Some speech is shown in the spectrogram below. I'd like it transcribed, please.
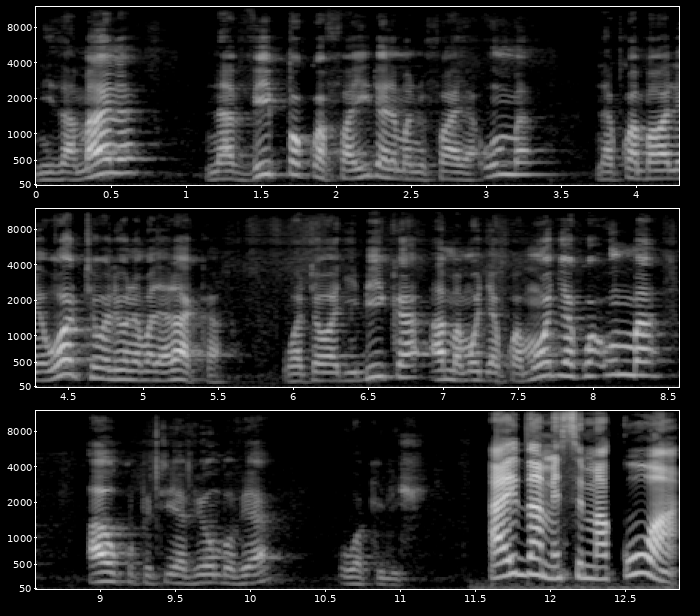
ni dhamana na vipo kwa faida na manufaa ya umma, na kwamba wale wote walio na madaraka watawajibika ama moja kwa moja kwa umma au kupitia vyombo vya uwakilishi. Aidha, amesema kuwa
